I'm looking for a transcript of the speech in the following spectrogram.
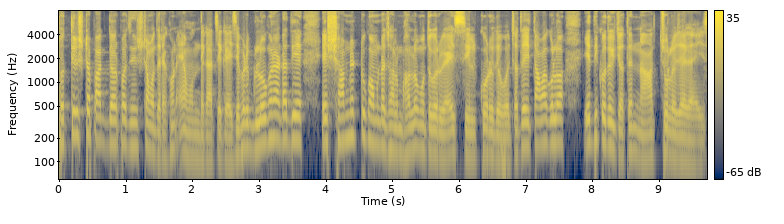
ছত্রিশটা পাক দেওয়ার পর জিনিসটা আমাদের এখন এমন দেখাচ্ছে গাইজ এবার গ্লোগানাটা দিয়ে এর সামনেরটুকু আমরা ঝাল ভালো মতো করে গাইজ সিল করে দেবো, যাতে এই তামাগুলো এদিক ওদিক যাতে না চলে যায় গাইজ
